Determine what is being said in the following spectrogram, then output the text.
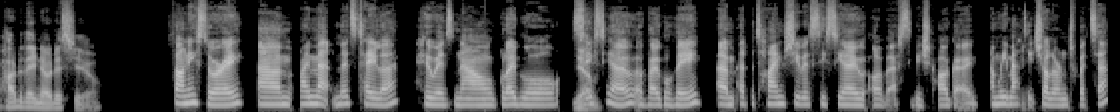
how did they notice you? Funny story. Um, I met Liz Taylor, who is now global Yeah. CCO of Ogilvy. Um, at the time, she was CCO of FCB Chicago, and we met each other on Twitter.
